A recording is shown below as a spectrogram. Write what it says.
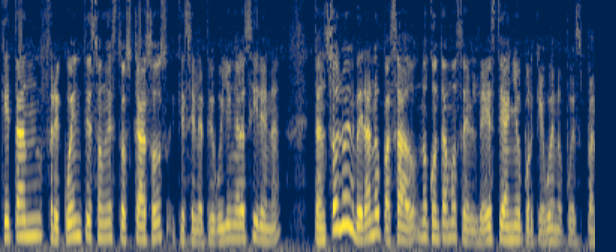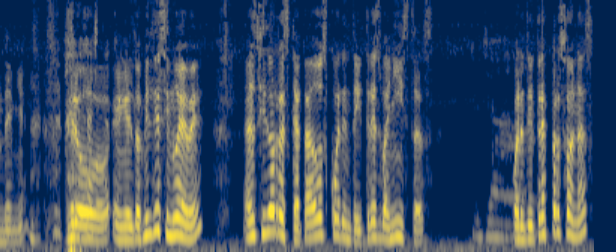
qué tan frecuentes son estos casos que se le atribuyen a la sirena, tan solo el verano pasado, no contamos el de este año porque bueno, pues pandemia, pero en el 2019 han sido rescatados 43 bañistas 43 personas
